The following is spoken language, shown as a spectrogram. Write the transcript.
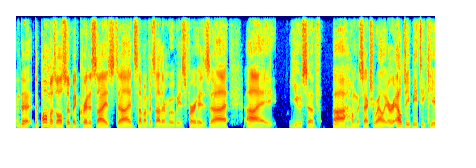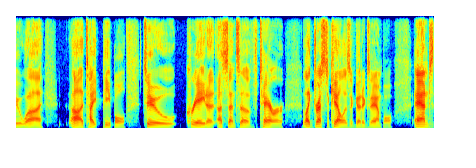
And De, De Palma's also been criticized uh, in some of his other movies for his uh, uh, use of uh, homosexuality or LGBTQ uh, uh, type people to create a, a sense of terror. Like Dress to Kill is a good example. And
